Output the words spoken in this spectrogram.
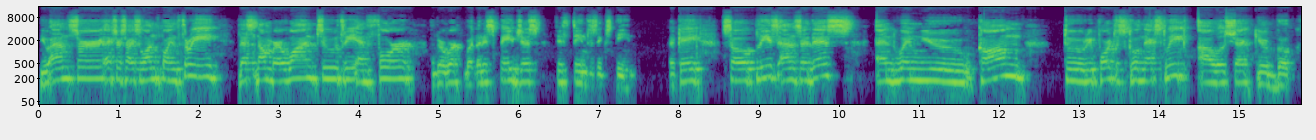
You answer exercise 1.3. That's number 1, 2, 3, and 4 of your workbook. That is pages 15 to 16. Okay, so please answer this and when you come to report to school next week, I will check your book.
